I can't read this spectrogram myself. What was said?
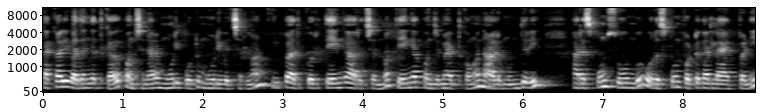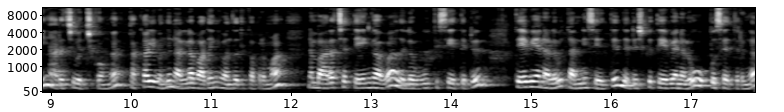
தக்காளி வதங்கிறதுக்காக கொஞ்சம் நேரம் மூடி போட்டு மூடி வச்சிடலாம். இப்போ அதுக்கு ஒரு தேங்காய் அரைச்சிடணும். தேங்காய் கொஞ்சமாக எடுத்துக்கோங்க. நாலு முந்திரி அரை ஸ்பூன் சோம்பு ஒரு ஸ்பூன் பொட்டுக்கடலை ஆட் பண்ணி அரைச்சி வச்சுக்கோங்க. தக்காளி வந்து நல்லா வதங்கி வந்ததுக்கப்புறமா நம்ம அரைச்ச தேங்காவை அதில் ஊற்றி சேர்த்துட்டு தேவையான அளவு தண்ணி சேர்த்து இந்த டிஷ்க்கு தேவையான அளவு உப்பு சேர்த்துருங்க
